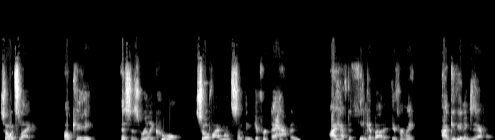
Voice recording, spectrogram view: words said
So it's like, okay, this is really cool. So if I want something different to happen, I have to think about it differently. I'll give you an example,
